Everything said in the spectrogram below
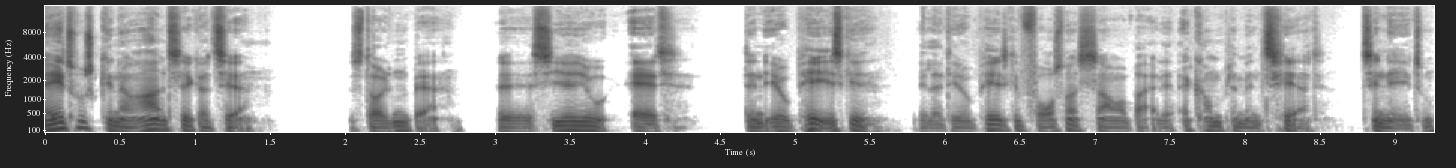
NATO's generalsekretær, Stoltenberg, øh, siger jo, at den europæiske eller det europæiske forsvarssamarbejde er komplementært til NATO.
